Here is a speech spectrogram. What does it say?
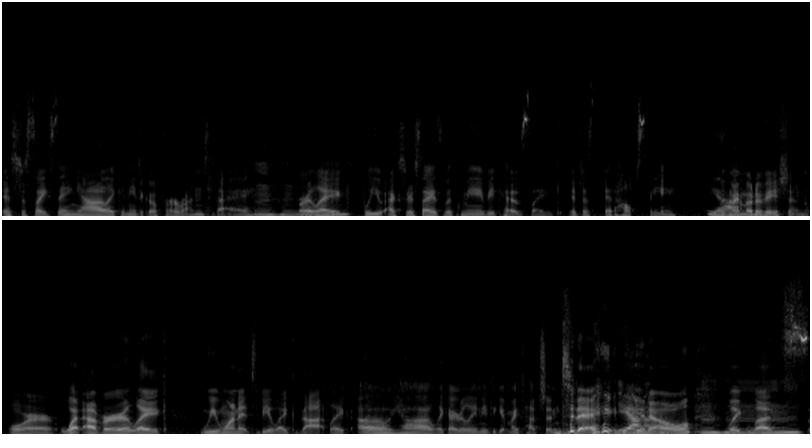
it's just like saying, yeah, like I need to go for a run today. Or mm-hmm. like, will you exercise with me because like it just it helps me with my motivation or whatever. Like we want it to be like that. Like, oh yeah, like I really need to get my touch in today. Yeah. you know? Like mm-hmm. let's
